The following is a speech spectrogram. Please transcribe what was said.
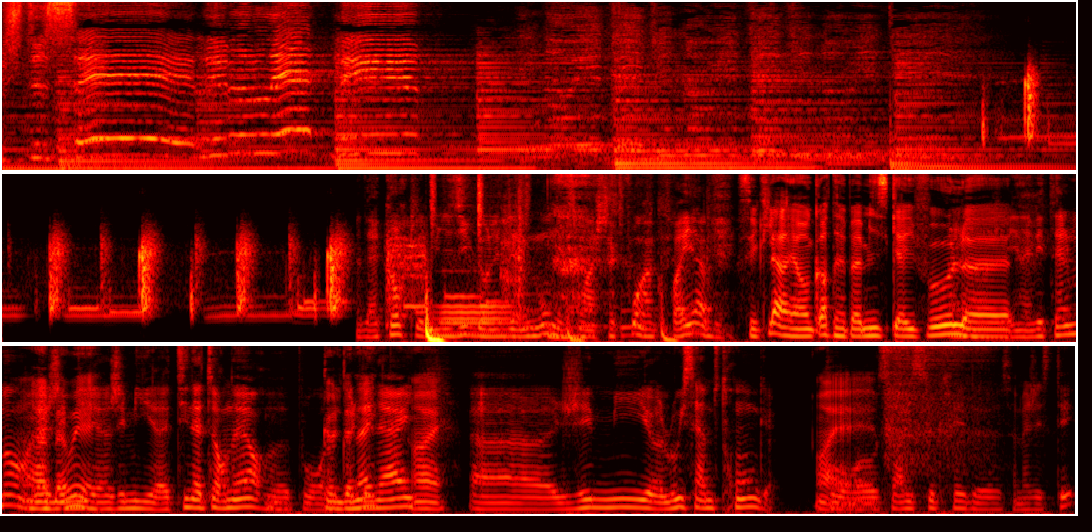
used to say, live and let live. You know you did, you know you did, you know you did. D'accord que les musiques dans les Bond elles sont à chaque fois incroyables. C'est clair, et encore, t'as pas mis Skyfall. euh, Il y en avait tellement. Ah, Là, bah j'ai ouais. mis, j'ai mis, euh, Tina Turner euh, pour GoldenEye, ouais. Euh, j'ai mis euh, Louis Armstrong pour, Ouais. euh, au service secret de Sa Majesté.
